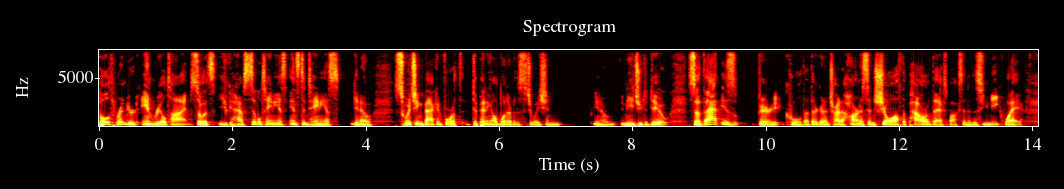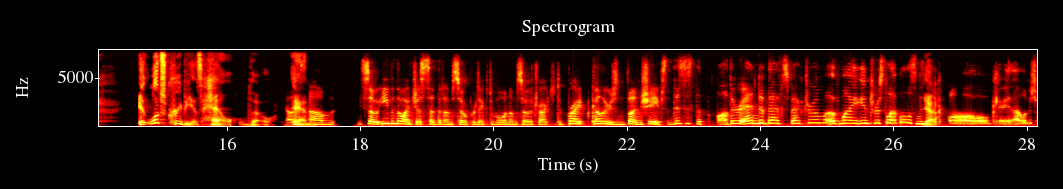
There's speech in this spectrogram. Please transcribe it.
both rendered in real time. So it's you can have simultaneous, instantaneous, you know, switching back and forth depending on whatever the situation, you know, needs you to do. So that is very cool that they're going to try to harness and show off the power of the Xbox into this unique way. It looks creepy as hell though. And um, so even though I just said that I'm so predictable and I'm so attracted to bright colors and fun shapes, this is the other end of that spectrum of my interest levels, and it's Yeah. like, oh, okay, that looks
